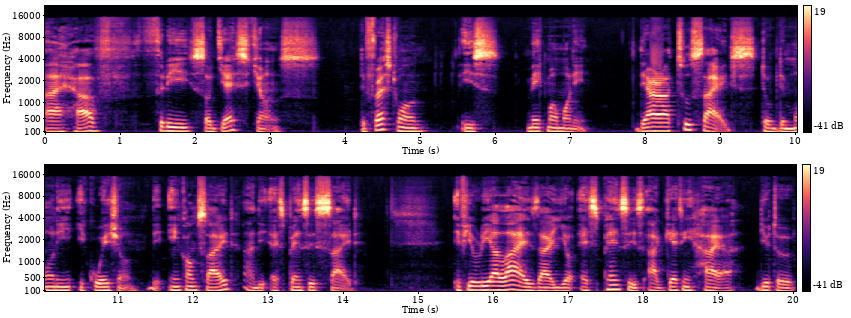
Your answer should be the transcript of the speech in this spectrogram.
I have three suggestions. The first one is make more money. There are two sides to the money equation the income side and the expenses side. If you realize that your expenses are getting higher due to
